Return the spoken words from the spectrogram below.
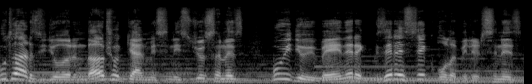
Bu tarz videoların daha çok gelmesini istiyorsanız bu videoyu beğenerek bize destek olabilirsiniz.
